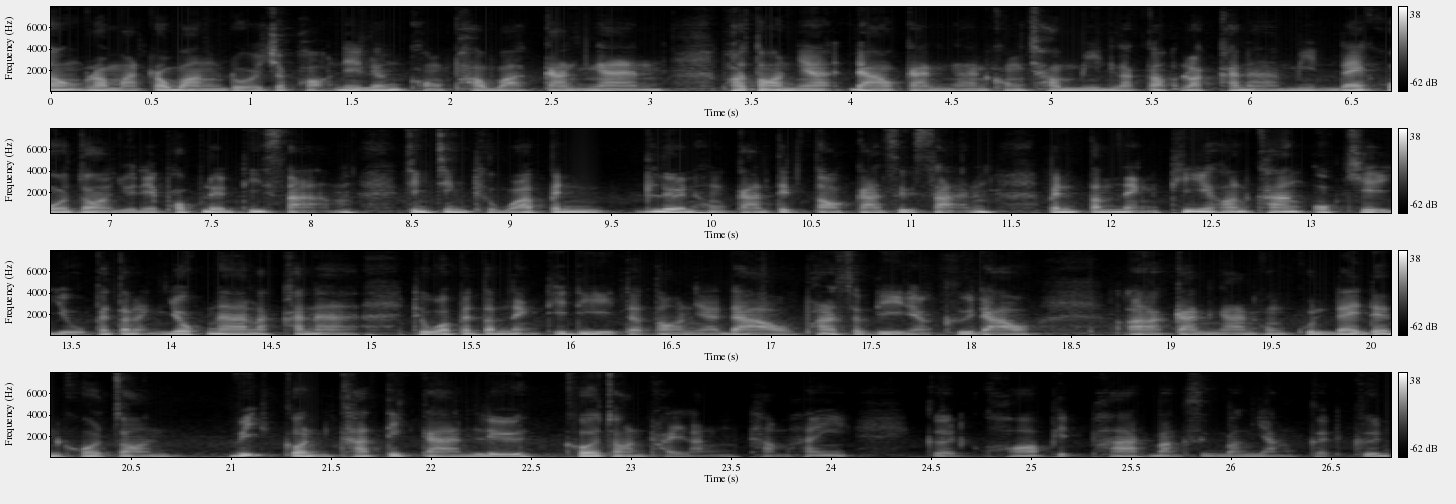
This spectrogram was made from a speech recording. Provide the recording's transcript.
ต้องระมัดระวังโดยเฉพาะในเรื่องของภาวะการงาน เพราะตอนนี้ดาวการงานของชาวมีนแล้วก็ลัคนามีนได้โคจรอยู่ในภพเรือนที่ 3 จริง ๆ ถือว่าเป็นเรือนของการติดต่อการสื่อสาร เป็นตำแหน่งที่ค่อนข้างโอเค อยู่เป็นตำแหน่งยกหน้าลัคนา ถือว่าเป็นตำแหน่งที่ดี แต่ตอนนี้ดาวพฤหัสบดีเนี่ยคือดาวการงานของคุณได้เดินโคจรวิกลคติการหรือโคจรถอยหลังทำให้ เกิดข้อผิดพลาดบางสิ่งบางอย่างเกิดขึ้น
